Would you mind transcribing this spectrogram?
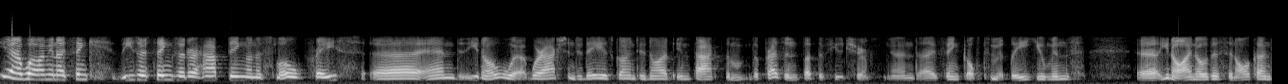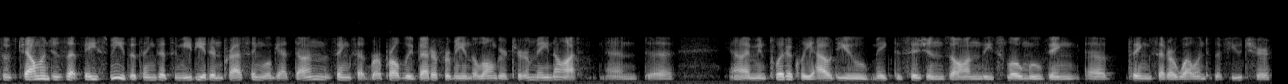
Yeah, well, I mean, I think these are things that are happening on a slow pace, uh, and you know, where action today is going to not impact the, the present but the future. And I think ultimately humans, uh, you know, I know this in all kinds of challenges that face me. The things that's immediate and pressing will get done. The things that were probably better for me in the longer term may not. And uh, you know, I mean, politically, how do you make decisions on these slow-moving uh, things that are well into the future?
